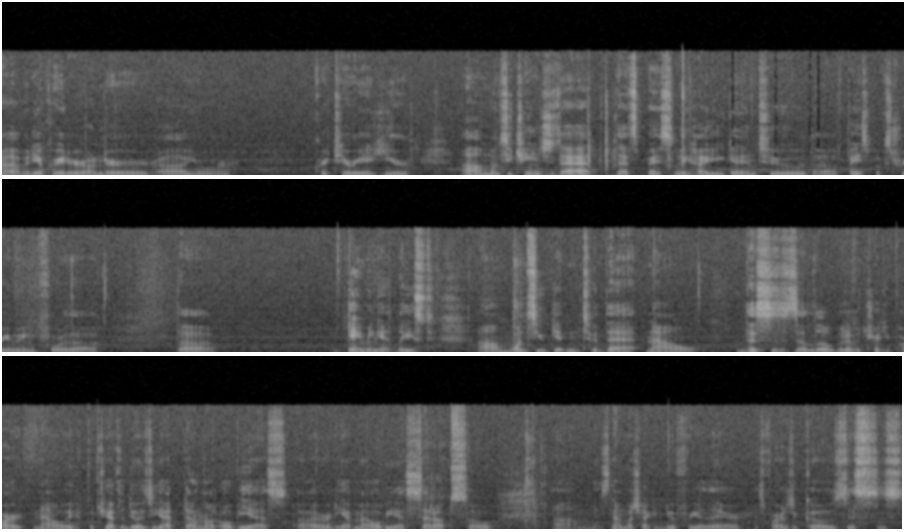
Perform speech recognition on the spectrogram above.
uh, video creator under uh, your criteria here. Um, once you change that, that's basically how you get into the Facebook streaming for the the gaming at least. Um, once you get into that, now this is a little bit of a tricky part. Now, if, what you have to do is you have to download OBS. Uh, I already have my OBS set up, so um, there's not much I can do for you there. As far as it goes, this is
